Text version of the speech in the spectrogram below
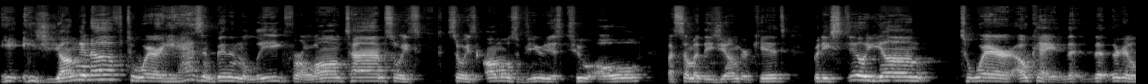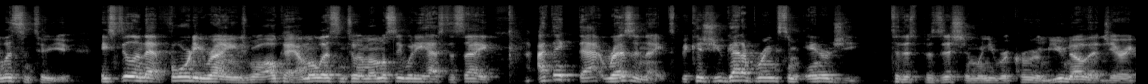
he, he's young enough to where he hasn't been in the league for a long time, so he's so he's almost viewed as too old by some of these younger kids. But he's still young to where okay, th- th- they're going to listen to you. He's still in that 40 range. Well, okay, I'm going to listen to him. I'm going to see what he has to say. I think that resonates because you got to bring some energy to this position when you recruit him. You know that, Jerry.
